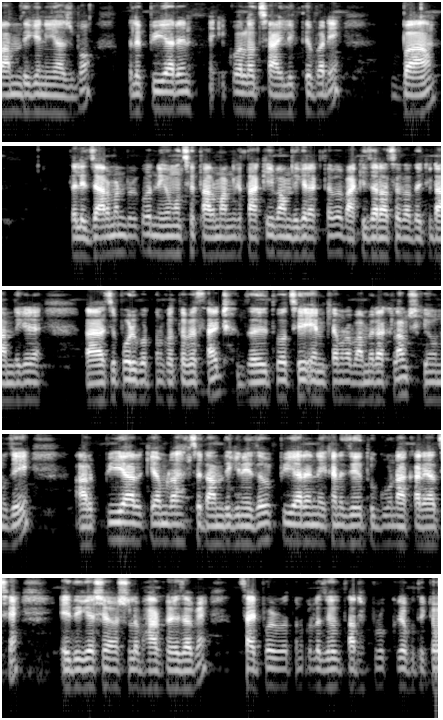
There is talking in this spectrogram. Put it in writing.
বাম দিকে নিয়ে আসব। তাহলে পি আর এন ইকুয়াল হচ্ছে আই লিখতে পারি, বা তাহলে যার মান বের করার নিয়ম হচ্ছে তার মানকে তাকেই বাম দিকে রাখতে হবে, বাকি যারা আছে তাদেরকে ডান দিকে হচ্ছে পরিবর্তন করতে হবে সাইড যেহেতু হচ্ছে এন কে আমরা বামে রাখলাম, সেই অনুযায়ী আর পি আর কে আমরা হচ্ছে ডান দিকে নিয়ে যাব। পি আর এন এখানে যেহেতু গুণ আকারে আছে, এদিকে সে আসলে ভাগ হয়ে যাবে। সাইড পরিবর্তন করলে যেহেতু তার প্রক্রিয়া প্রতিটা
